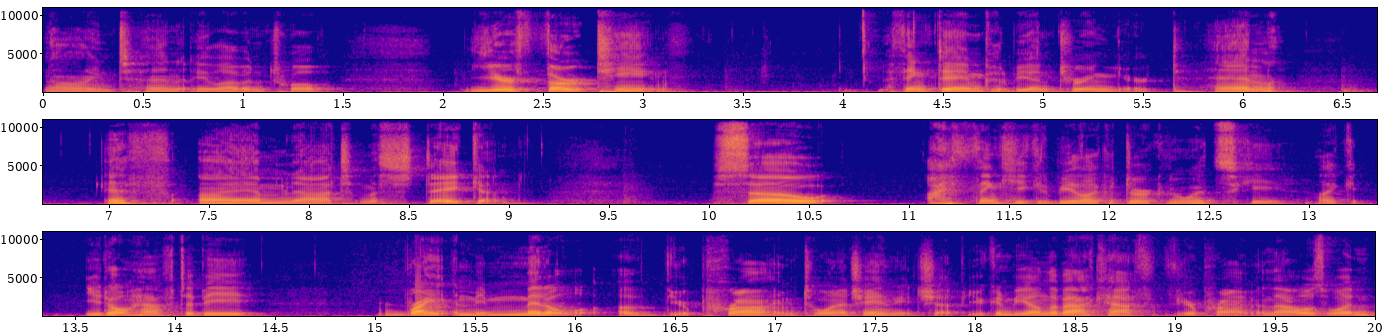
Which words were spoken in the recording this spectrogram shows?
9, 10, 11, 12. Year 13. I think Dame could be entering year 10, if I am not mistaken. So I think he could be like a Dirk Nowitzki. Like, you don't have to be right in the middle of your prime to win a championship. You can be on the back half of your prime. And that was what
